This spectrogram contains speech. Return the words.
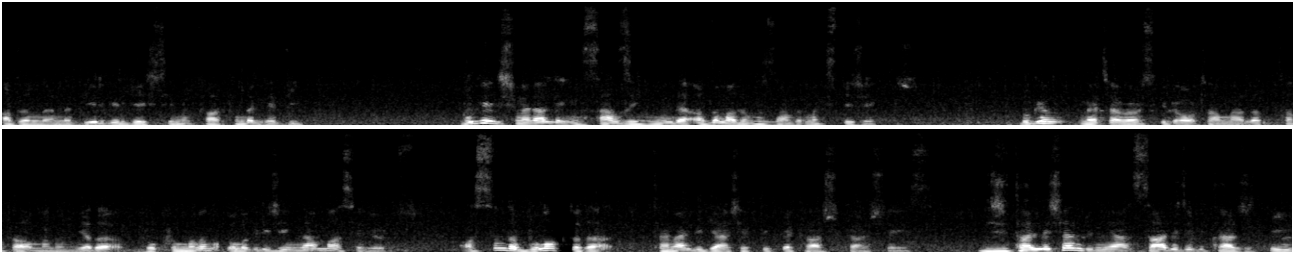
adımlarını bir bir geçtiğinin farkında bile değil. Bu gelişmelerle insan zihnini de adım adım hızlandırmak isteyecektir. Bugün Metaverse gibi ortamlarda tat almanın ya da dokunmanın olabileceğinden bahsediyoruz. Aslında bu noktada temel bir gerçeklikle karşı karşıyayız. Dijitalleşen dünya sadece bir tercih değil,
